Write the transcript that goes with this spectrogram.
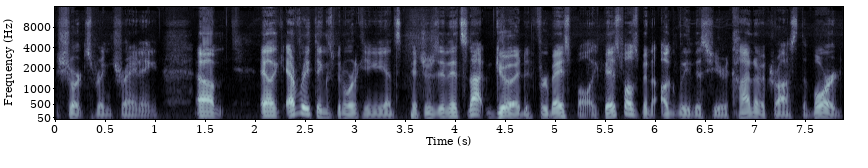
short spring training. Um, like everything's been working against pitchers, and it's not good for baseball. Like baseball's been ugly this year, kind of across the board.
